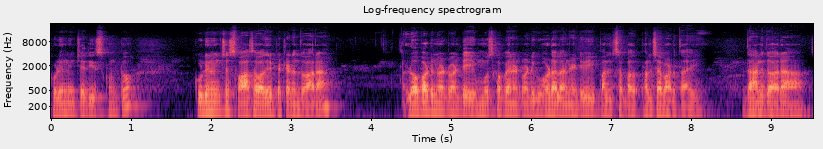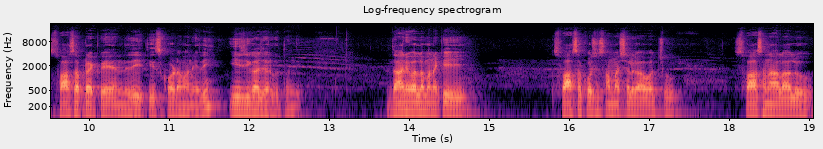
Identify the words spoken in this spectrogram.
కుడి నుంచే తీసుకుంటూ కుడి నుంచి శ్వాస వదిలిపెట్టడం ద్వారా లోపల ఉన్నటువంటి మూసుకపోయినటువంటి గోడలు అనేటివి పలచ పలచబడతాయి. దాని ద్వారా శ్వాస ప్రక్రియ అనేది తీసుకోవడం అనేది ఈజీగా జరుగుతుంది. దానివల్ల మనకి శ్వాసకోశ సమస్యలు కావచ్చు శ్వాసనాళాలు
